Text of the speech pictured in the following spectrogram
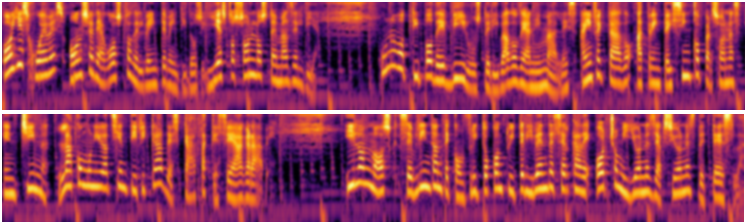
Hoy es jueves 11 de agosto del 2022 y estos son los temas del día. Un nuevo tipo de virus derivado de animales ha infectado a 35 personas en China. La comunidad científica descarta que sea grave. Elon Musk se blinda ante conflicto con Twitter y vende cerca de 8 millones de acciones de Tesla.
